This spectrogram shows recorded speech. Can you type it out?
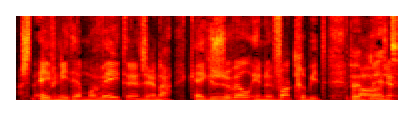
Als ze het even niet helemaal weten en zeggen, nou, kijken ze zowel in hun vakgebied. PubMed. als-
